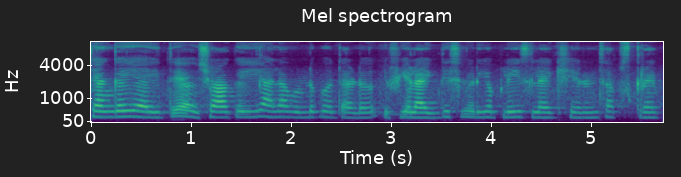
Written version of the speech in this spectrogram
చెంగయ్య అయితే షాక్ అయ్యి అలా ఉండిపోతాడు. If you like this video please like share and subscribe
